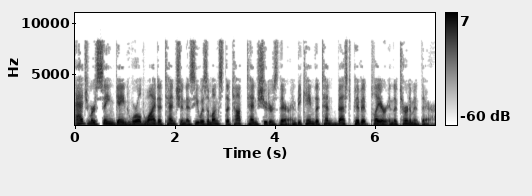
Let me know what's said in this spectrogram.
Ajmer Singh gained worldwide attention as he was amongst the top 10 shooters there and became the 10th best pivot player in the tournament there.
